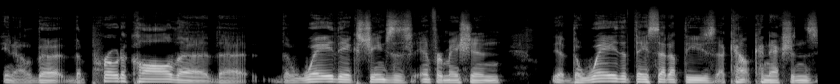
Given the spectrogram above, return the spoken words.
you know the the protocol, the the the way they exchange this information the way that they set up these account connections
